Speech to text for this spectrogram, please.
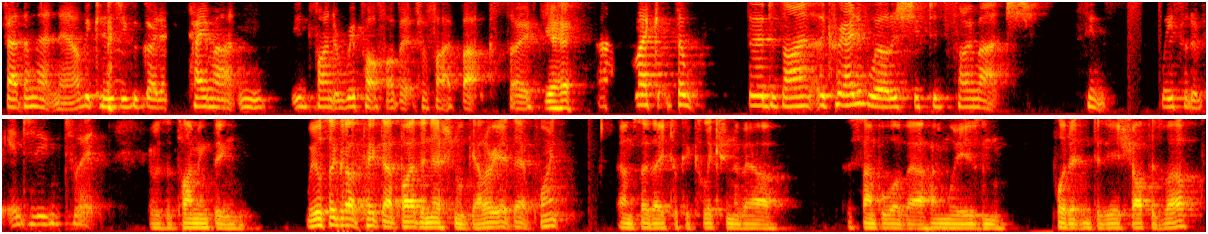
fathom that now because you could go to Kmart and you'd find a rip off of it for five bucks. So Yeah. like the the design, the creative world has shifted so much since we sort of entered into it. It was a timing thing. We also got picked up by the National Gallery at that point. Um, so they took a collection of our a sample of our homewares and put it into their shop as well.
